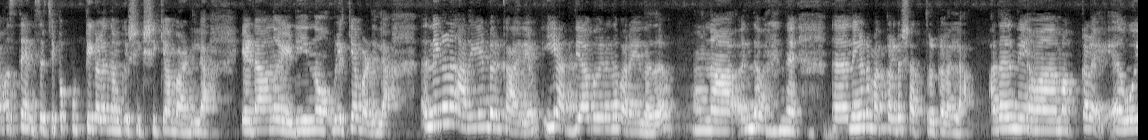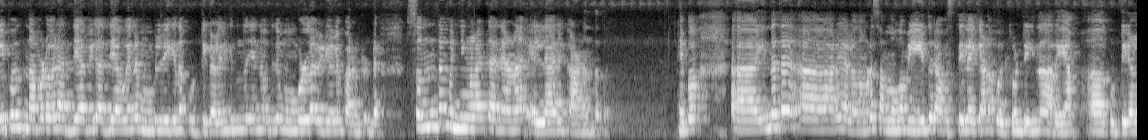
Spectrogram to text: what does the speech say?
അവസ്ഥ അനുസരിച്ച് ഇപ്പോൾ കുട്ടികളെ നമുക്ക് ശിക്ഷിക്കാൻ പാടില്ല. എടാന്നോ എടീന്നോ വിളിക്കാൻ പാടില്ല. നിങ്ങൾ അറിയേണ്ട ഒരു കാര്യം ഈ അധ്യാപകരെന്ന് പറയുന്നത് എന്താ പറയുന്നത് നിങ്ങളുടെ മക്കളുടെ ശത്രുക്കളല്ല. അതായത് മക്കളെ ഇപ്പൊ ഇപ്പം നമ്മുടെ ഒരു അധ്യാപിക അധ്യാപകന്റെ മുമ്പിലിരിക്കുന്ന കുട്ടികൾ എനിക്ക് ഇതിന് മുമ്പുള്ള വീഡിയോയിലും പറഞ്ഞിട്ടുണ്ട്. സ്വന്തം കുഞ്ഞുങ്ങളായിട്ട് തന്നെയാണ് എല്ലാവരും കാണുന്നത്. ഇപ്പോൾ ഇന്നത്തെ അറിയാലോ നമ്മുടെ സമൂഹം ഏതൊരു അവസ്ഥയിലേക്കാണ് പോയിക്കൊണ്ടിരിക്കുന്നത് അറിയാം. കുട്ടികൾ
